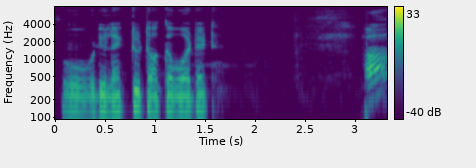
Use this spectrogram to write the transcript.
So would you like to talk about it? Uh,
